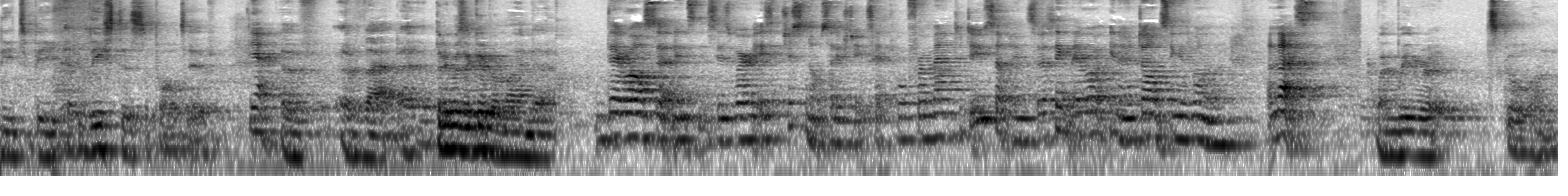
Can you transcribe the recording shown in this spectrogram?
need to be at least as supportive Yeah. of of that. Uh, but it was a good reminder. There are certain instances where it is just not socially acceptable for a man to do something. So I think there are, you know, dancing is one of them, and that's When we were at school, um,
